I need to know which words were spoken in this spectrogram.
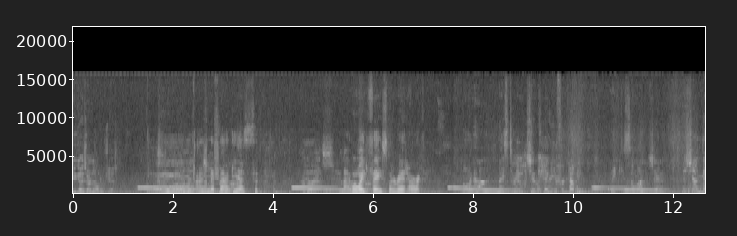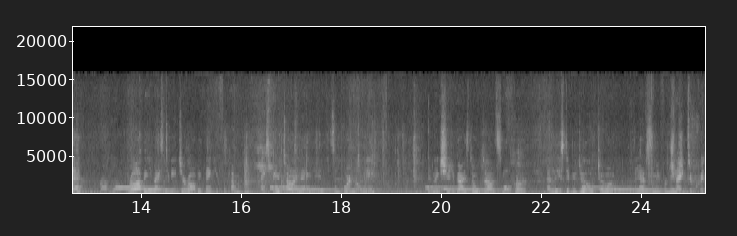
You guys aren't elders yet. Mm, I'm a Micmac, yes. Heather is. I have a white face but a red heart. Mona, nice to meet you. Thank you for coming. Thank you so much. And this young man? Robbie, nice to meet you, Robbie. Thank you for coming. Thanks for your time, eh? It's important to me. And make sure you guys don't uh, smoke, or at least if you do, to uh, have some information. Trying to quit.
